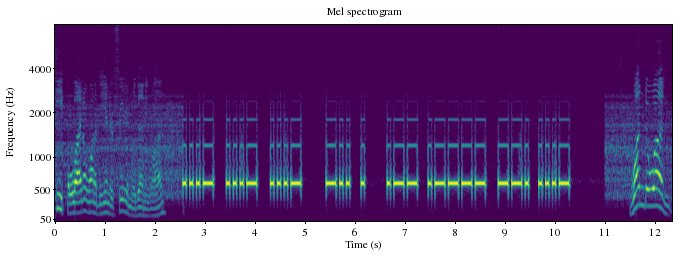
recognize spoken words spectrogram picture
people. I don't want to be interfering with anyone. One to one,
